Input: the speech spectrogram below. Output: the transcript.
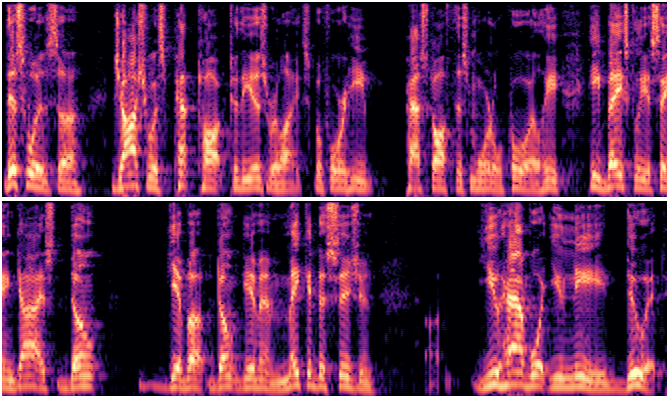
This was uh, Joshua's pep talk to the Israelites before he passed off this mortal coil. He, he basically is saying, guys, don't give up. Don't give in. Make a decision. Uh, You have what you need, do it.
